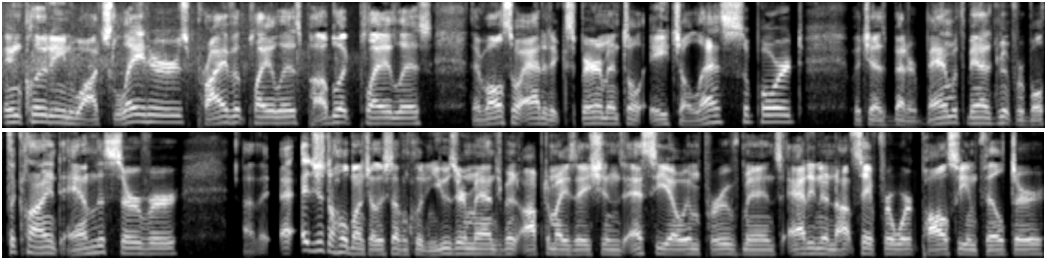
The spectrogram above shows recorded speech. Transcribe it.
including watch laters, private playlists, public playlists. They've also added experimental HLS support, which has better bandwidth management for both the client and the server. Uh, just a whole bunch of other stuff, including user management, optimizations, SEO improvements, adding a not safe for work policy and filter,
